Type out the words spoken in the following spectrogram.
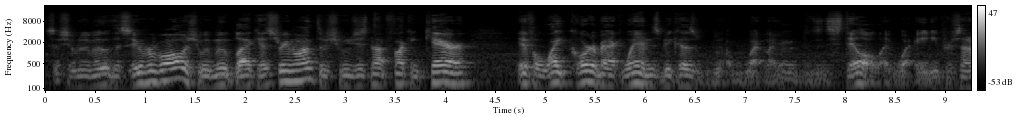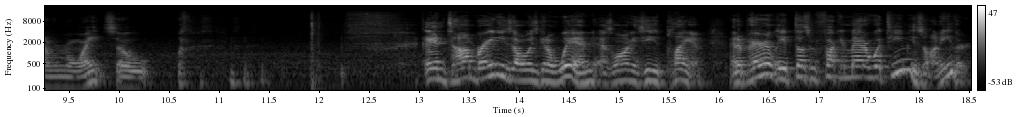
So should we move the Super Bowl or should we move Black History Month or should we just not fucking care if a white quarterback wins because what like still like what 80% of them are white. So And Tom Brady's always going to win as long as he's playing. And apparently it doesn't fucking matter what team he's on either.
